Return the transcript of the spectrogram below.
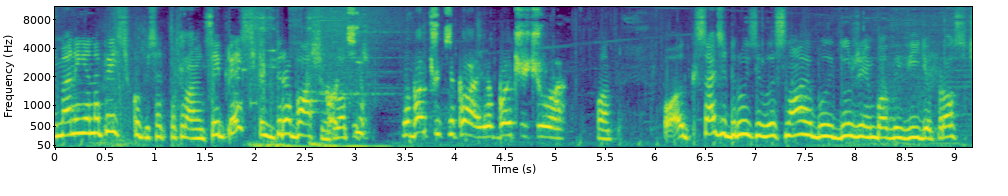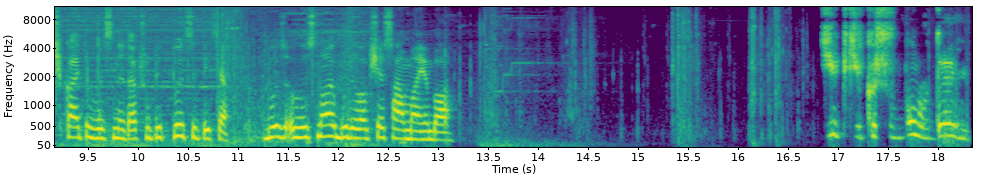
У мене є на песику 50 патронів. Цей песик як драбашик. 20... Я бачу типа, я бачу. Вон. О, кстати, друзі, весною будуть дуже імбові відео. Просто чекайте весни, так що підписуйтеся. Бо весною буде вообще сама імба. Тіп тільки що був, де він?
